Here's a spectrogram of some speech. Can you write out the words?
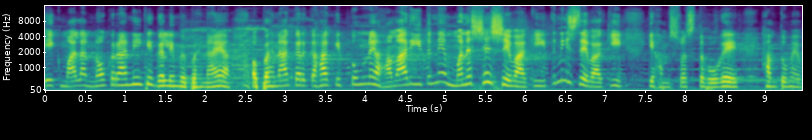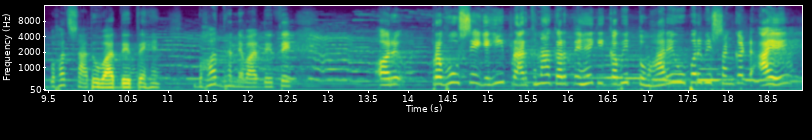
एक माला नौकरानी के गले में पहनाया और पहनाकर कहा कि तुमने हमारी इतने मन से सेवा की, इतनी सेवा की कि हम स्वस्थ हो गए। हम तुम्हें बहुत साधुवाद देते हैं, बहुत धन्यवाद देते। और प्रभु से यही प्रार्थना करते हैं कि कभी तुम्हारे ऊपर भी संकट आए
